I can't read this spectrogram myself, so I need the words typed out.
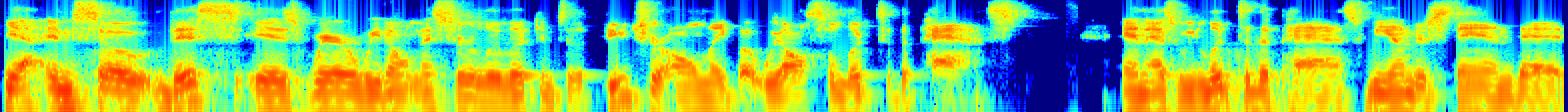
Yeah. And so this is where we don't necessarily look into the future only, but we also look to the past. And as we look to the past, we understand that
